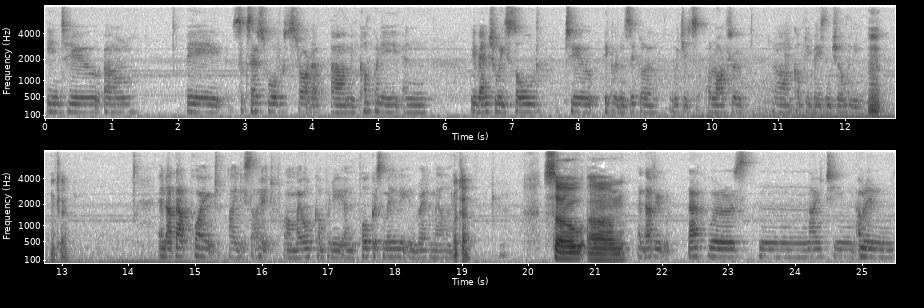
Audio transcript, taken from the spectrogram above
into um, a successful startup um, company and eventually sold to Eckert Ziegler, which is a larger uh, company based in Germany. Mm. Okay. And at that point, I decided to form my own company and focus mainly in red melon. Okay. So um, And that it- that was 19, I mean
